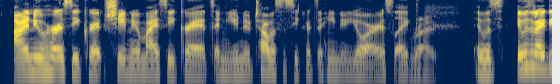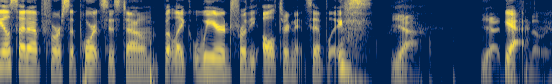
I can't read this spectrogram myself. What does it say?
I knew her secret, she knew my secrets, and you knew Thomas's secrets, and he knew yours. Like right, it was it was an ideal setup for a support system, but like weird for the alternate siblings. yeah, yeah, Yeah. definitely,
